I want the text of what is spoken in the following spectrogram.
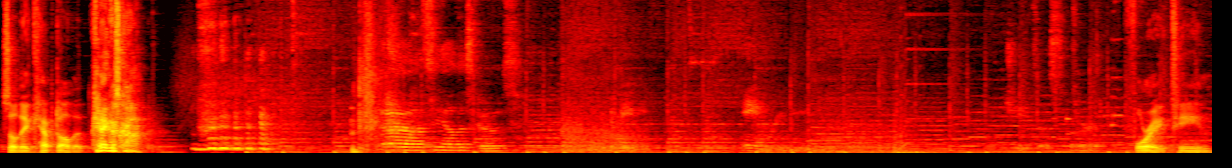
So they kept all the Kangaskhan. Uh, let's see how this goes. Angry. Jesus. alright. 418.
